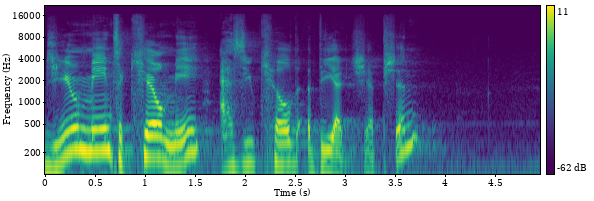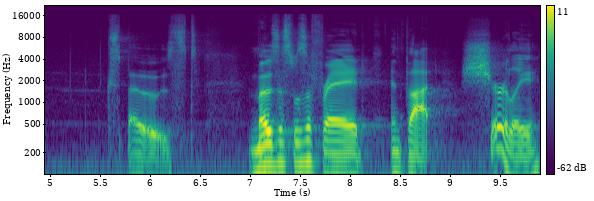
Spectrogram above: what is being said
Do you mean to kill me as you killed the Egyptian? exposed. Moses was afraid and thought, surely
